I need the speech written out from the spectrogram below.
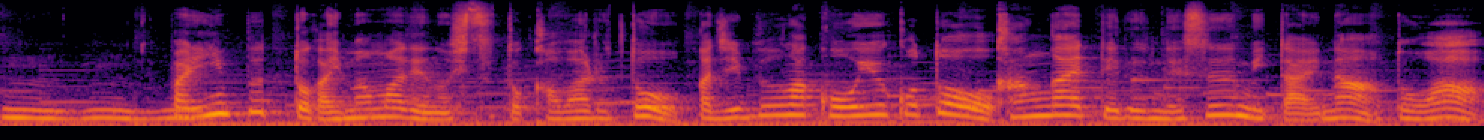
うんうんうん、やっぱりインプットが今までの質と変わると自分はこういうことを考えてるんですみたいなことは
